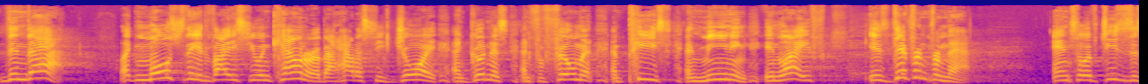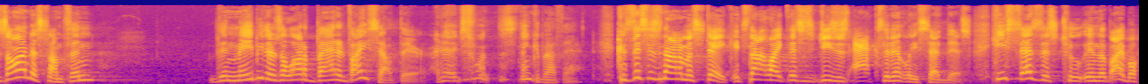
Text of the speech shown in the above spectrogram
than that. Like most of the advice you encounter about how to seek joy and goodness and fulfillment and peace and meaning in life is different from that. And so if Jesus is onto something, then maybe there's a lot of bad advice out there. I just want to think about that. Because this is not a mistake. It's not like this is Jesus accidentally said this. He says this to in the Bible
